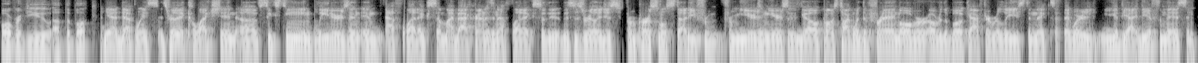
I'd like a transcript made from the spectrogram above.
overview of the book? Yeah, definitely. It's really a collection of 16 leaders in, in athletics. So my background is in athletics. So th- this is really just from personal study from, from years and years ago. I was talking with a friend over, over the book after released and they said, where did you get the idea from this? And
